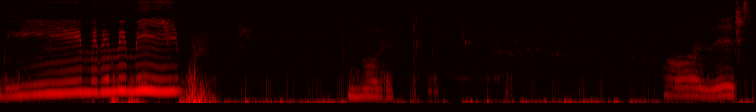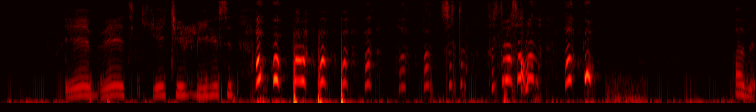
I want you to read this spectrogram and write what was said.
Bim bim bim bim bim. Ne oldu? Aa, evet. Evet geçebilirsin. Sırtıma sırtıma saplandı. Ah. Abi.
